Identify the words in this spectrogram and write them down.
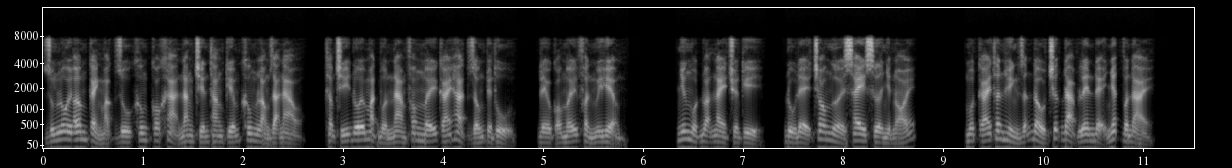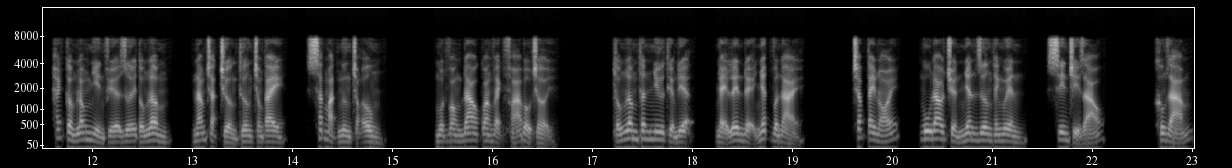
Dùng lôi âm cảnh mặc dù không có khả năng chiến thắng kiếm không lòng dạ nào, thậm chí đối mặt buồn nam phong mấy cái hạt giống tuyển thủ, đều có mấy phần nguy hiểm. Nhưng một đoạn này truyền kỳ, đủ để cho người say sưa nhiệt nói. Một cái thân hình dẫn đầu trước đạp lên đệ nhất vân đài. Hách cầm long nhìn phía dưới tống lâm, nắm chặt trường thương trong tay, sắc mặt ngưng trọng ông. Một vòng đao quang vạch phá bầu trời. Tống lâm thân như thiểm điện, nhảy lên đệ nhất vân đài. Chắp tay nói, ngu đao truyền nhân dương thanh nguyên, xin chỉ giáo. Không dám.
